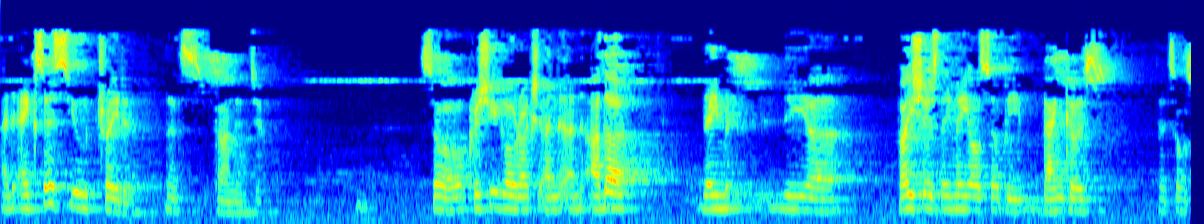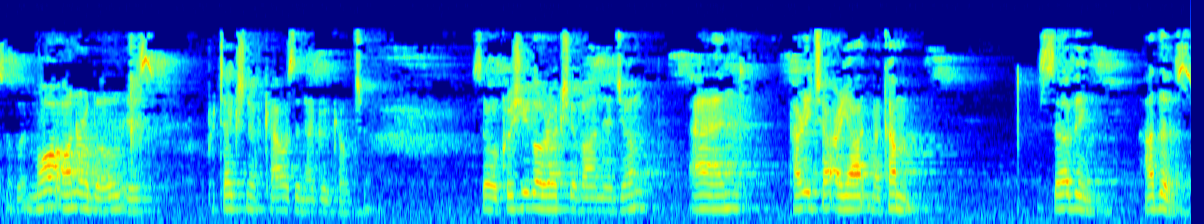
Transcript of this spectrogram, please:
and excess you trade it. That's Vanija. So Krishi Goraksha and, and other they the uh, Vaishyas they may also be bankers. That's also but more honorable is protection of cows and agriculture. So Krishi Goraksha Vanijam and Paricharyatmakam serving others.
